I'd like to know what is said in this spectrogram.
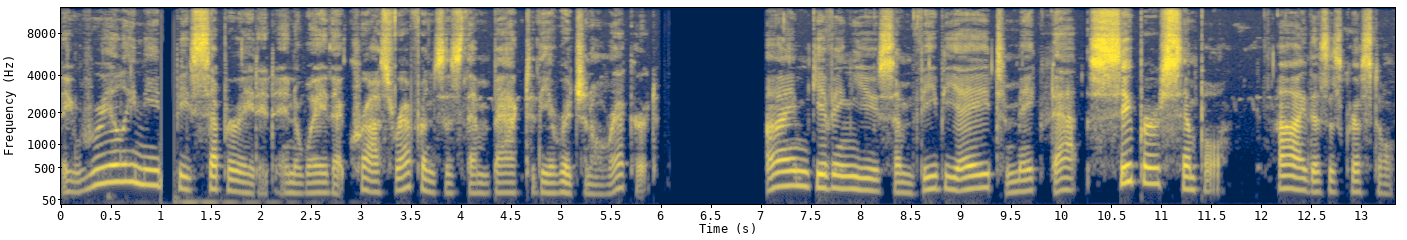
They really need to be separated in a way that cross-references them back to the original record. I'm giving you some VBA to make that super simple. Hi, this is Crystal.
